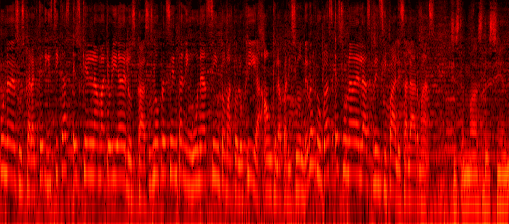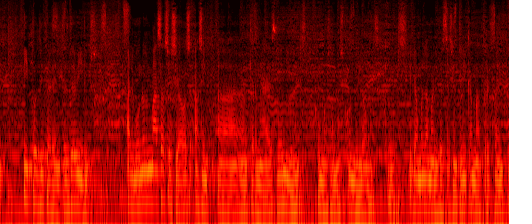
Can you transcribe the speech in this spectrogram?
Una de sus características es que en la mayoría de los casos no presenta ninguna sintomatología, aunque la aparición de verrugas es una de las principales alarmas. Existen más de 100 tipos diferentes de virus, algunos más asociados a, enfermedades benignas, como son los condilomas, que es digamos, la manifestación clínica más frecuente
